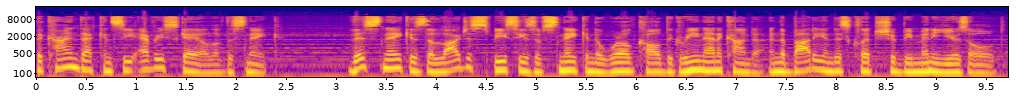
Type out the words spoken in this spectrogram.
the kind that can see every scale of the snake. This snake is the largest species of snake in the world called the green anaconda, and the body in this clip should be many years old.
